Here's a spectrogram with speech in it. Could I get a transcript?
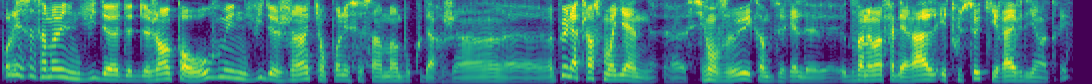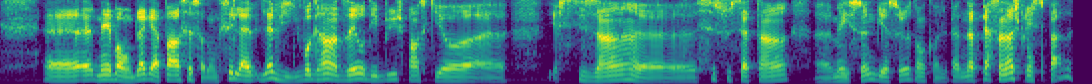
pas nécessairement une vie de, de, gens pauvres, mais une vie de gens qui n'ont pas nécessairement beaucoup d'argent. Euh, un peu la classe moyenne, euh, si on veut, et comme dirait le gouvernement fédéral et tous ceux qui rêvent d'y entrer. Euh, mais bon, blague à part, c'est ça. Donc, c'est la, vie. Il va grandir au début, je pense qu'il y a 6 ans, 6 ou 7 ans. Mason, bien sûr, donc notre personnage principal,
